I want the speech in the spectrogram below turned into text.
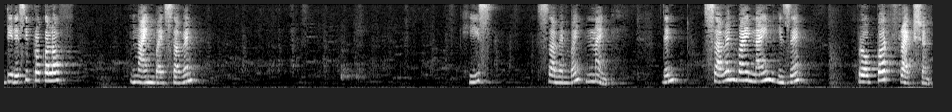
the reciprocal of 9 by 7 is 7 by 9. Then 7 by 9 is a proper fraction.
